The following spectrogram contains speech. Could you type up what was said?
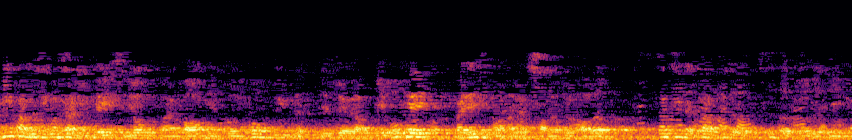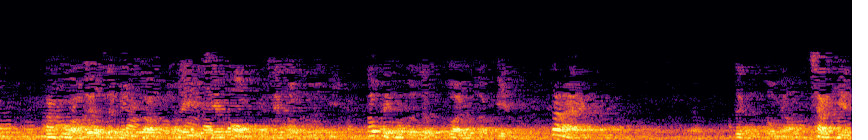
平常的情况下，你可以使用完保养品之后，你后敷一层直接睡觉也 OK，白天起床把它洗了就好了。那基本上这个适合所有的肌肤，那不管会有正面的效果，所以有些红、有些肿的问题，都可以透过这个做一个转变。再来，这个很重要，夏天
